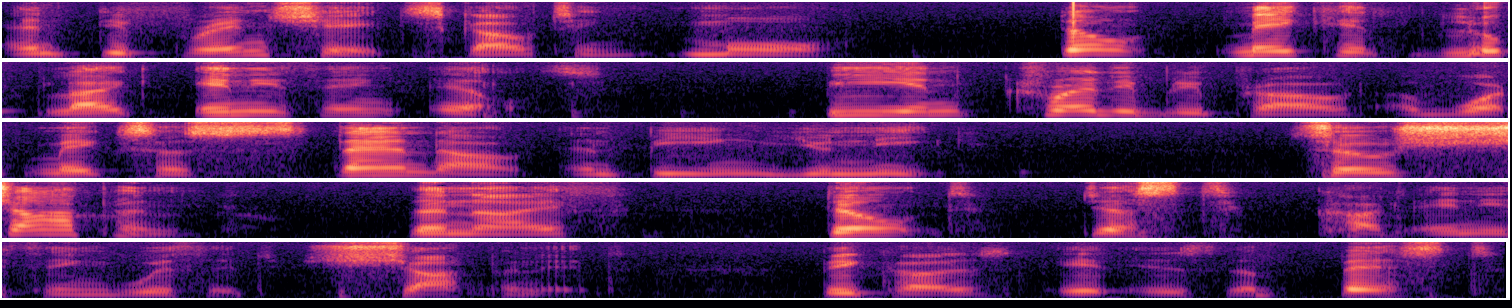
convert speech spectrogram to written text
and differentiate scouting more. Don't make it look like anything else. Be incredibly proud of what makes us stand out and being unique. So sharpen the knife. Don't just cut anything with it. Sharpen it because it is the best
